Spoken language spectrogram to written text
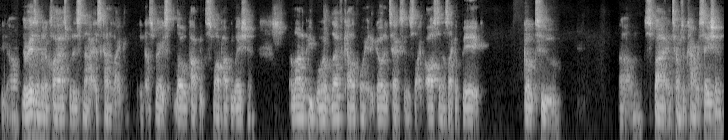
You know, there is a middle class, but it's not. It's kind of like you know, it's very low, popul- small population. A lot of people have left California to go to Texas. Like Austin is like a big go-to um, spot in terms of conversation.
